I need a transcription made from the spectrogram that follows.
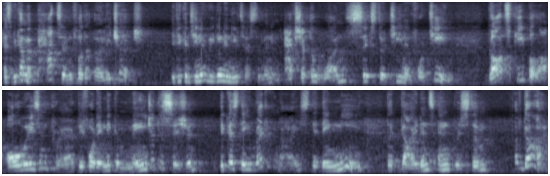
has become a pattern for the early church. If you continue reading the New Testament in Acts chapter 1, 6, 13, and 14, God's people are always in prayer before they make a major decision because they recognize that they need the guidance and wisdom of God.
